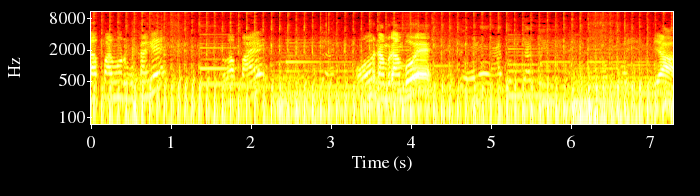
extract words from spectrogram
Ini lapan mau bukan ke? Lapai? Oh, nama rambo eh? Ya.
